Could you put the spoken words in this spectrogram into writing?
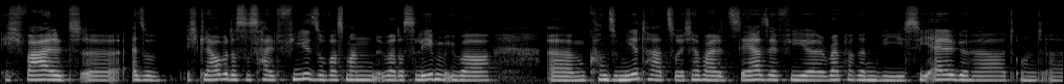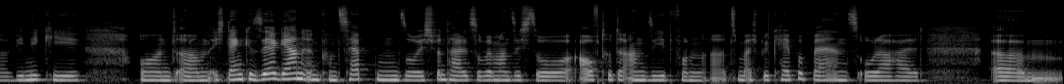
ich war halt, äh, also ich glaube, das ist halt viel so, was man über das Leben über ähm, konsumiert hat. So, ich habe halt sehr, sehr viel Rapperinnen wie CL gehört und äh, wie Nicki. Und ähm, ich denke sehr gerne in Konzepten. So, ich finde halt so, wenn man sich so Auftritte ansieht von äh, zum Beispiel K-Pop-Bands oder halt ähm,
